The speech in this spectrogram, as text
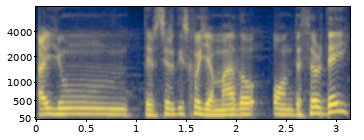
hay un tercer disco llamado On the Third Day,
